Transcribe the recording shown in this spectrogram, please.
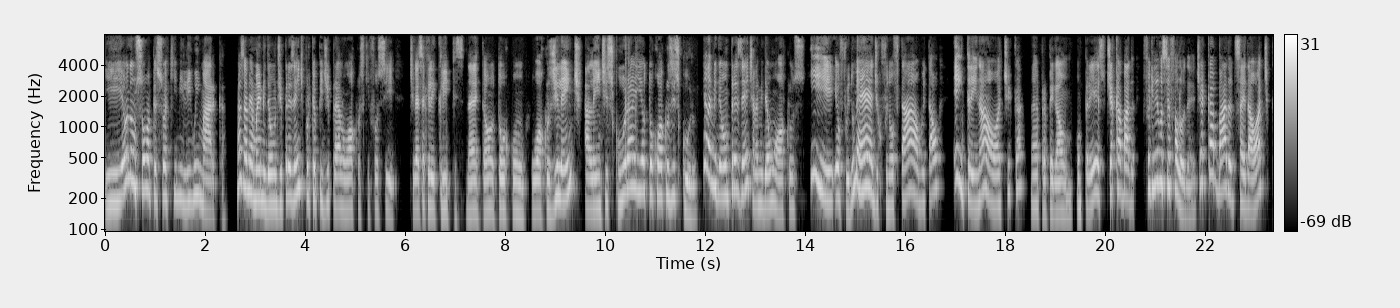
e eu não sou uma pessoa que me ligo em marca. Mas a minha mãe me deu um de presente porque eu pedi para ela um óculos que fosse tivesse aquele clipe, né? Então eu tô com o óculos de lente, a lente escura e eu tô com o óculos escuro. E ela me deu um presente, ela me deu um óculos. E eu fui no médico, fui no oftalmo e tal. Entrei na ótica, né, para pegar um, um, preço. Tinha acabado, foi que nem você falou, né? Tinha acabado de sair da ótica,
